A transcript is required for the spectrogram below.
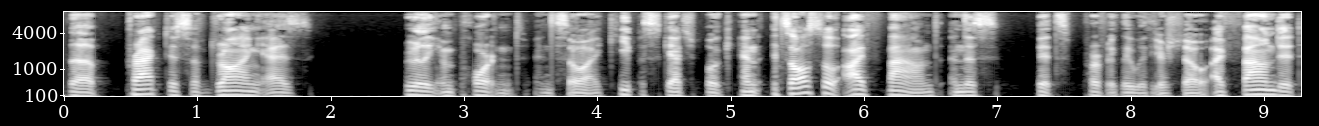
the practice of drawing as really important, and so I keep a sketchbook. And it's also I found, and this fits perfectly with your show. I found it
